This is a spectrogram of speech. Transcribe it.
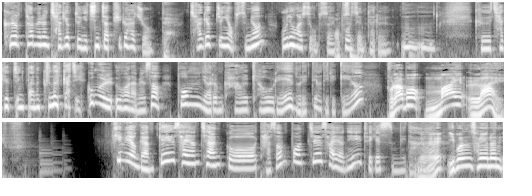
그렇다면은 자격증이 진짜 필요하죠. 네. 자격증이 없으면 운영할 수가 없어요. 보호센터를. 음, 음. 그 자격증 따는 그날까지 꿈을 응원하면서 봄, 여름, 가을, 겨울에 노래 띄워드릴게요. Bravo My Life. 김혜영과 함께 사연 창고 다섯 번째 사연이 되겠습니다. 네. 이번 사연은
